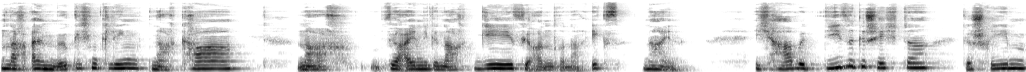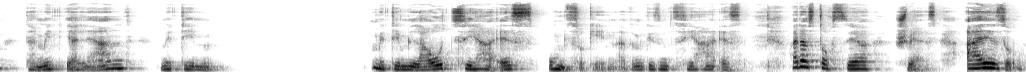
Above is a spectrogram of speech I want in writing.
nach allem Möglichen klingt, nach K, nach, für einige nach G, für andere nach X. Nein. Ich habe diese Geschichte geschrieben, damit ihr lernt, mit dem, mit dem Laut CHS umzugehen, also mit diesem CHS weil das doch sehr schwer ist. Also,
